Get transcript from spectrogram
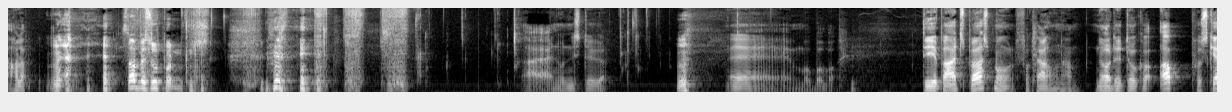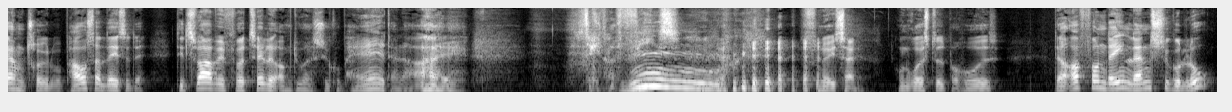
Hold op. Stop med slut på den. Ej, nu er den i stykker. øh, må, må, må. Det er bare et spørgsmål, forklarer hun ham. Når det dukker op på skærmen, trykker du på pause og læser det. Dit svar vil fortælle, om du er psykopat eller ej. Sikke noget fis. Fnøs han. Hun rystede på hovedet. Der er opfundet af en eller anden psykolog.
